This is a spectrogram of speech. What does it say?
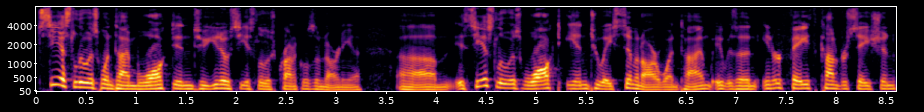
C.S. Lewis one time walked into you know C.S. Lewis Chronicles of Narnia. Um, C.S. Lewis walked into a seminar one time. It was an interfaith conversation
